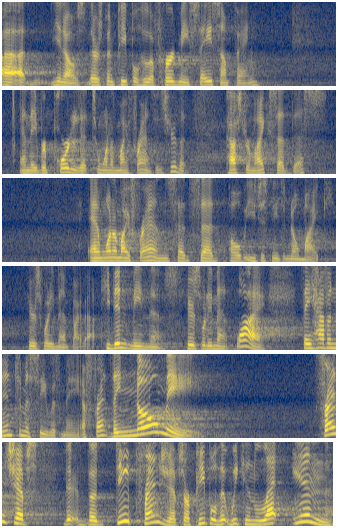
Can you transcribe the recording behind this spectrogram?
Uh, you know, there's been people who have heard me say something and they've reported it to one of my friends. Did you hear that? Pastor Mike said this. And one of my friends had said, Oh, you just need to know Mike. Here's what he meant by that. He didn't mean this. Here's what he meant. Why? They have an intimacy with me. A friend, they know me. Friendships, the, the deep friendships are people that we can let in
